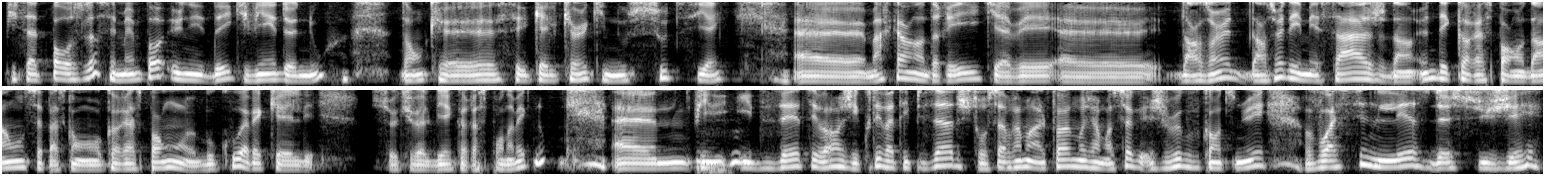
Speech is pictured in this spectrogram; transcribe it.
Puis cette pause là, c'est même pas une idée qui vient de nous. Donc euh, c'est quelqu'un qui nous soutient. Euh, Marc-André qui avait dans un dans un des messages dans une des correspondances parce qu'on correspond beaucoup avec les ceux qui veulent bien correspondre avec nous. Puis il disait, tu sais, bon, j'ai écouté votre épisode, je trouve ça vraiment le fun. Moi, j'aimerais ça, je veux que vous continuez. Voici une liste de sujets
